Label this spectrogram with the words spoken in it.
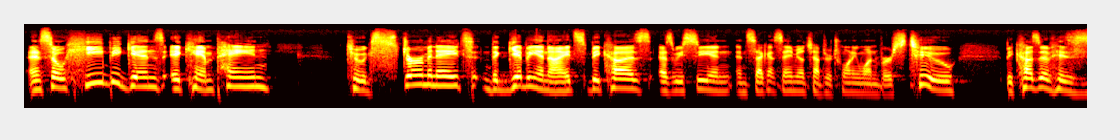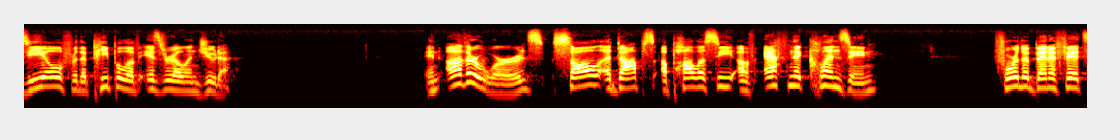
And so he begins a campaign to exterminate the Gibeonites because, as we see in, in 2 Samuel chapter 21, verse 2, because of his zeal for the people of Israel and Judah. In other words, Saul adopts a policy of ethnic cleansing for the benefit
